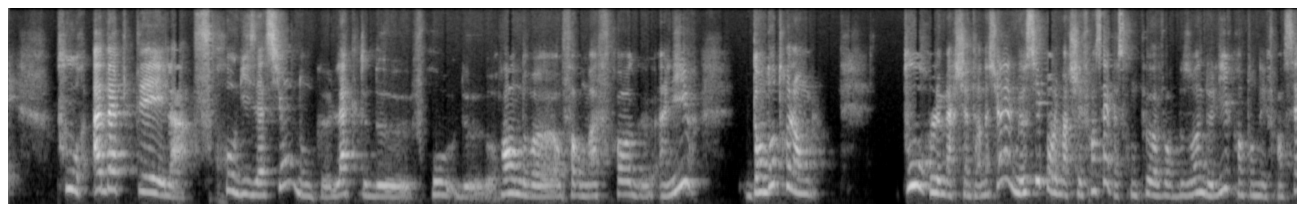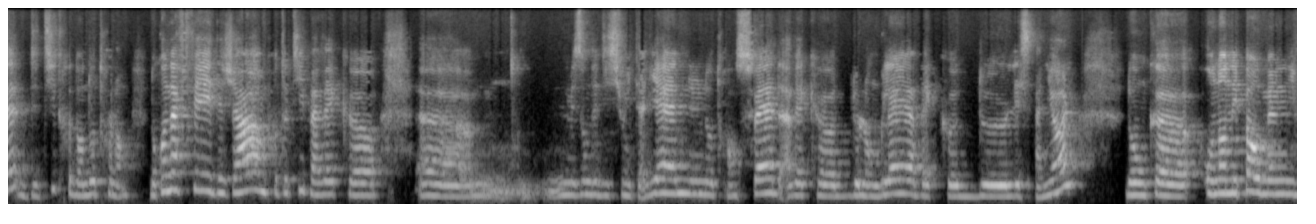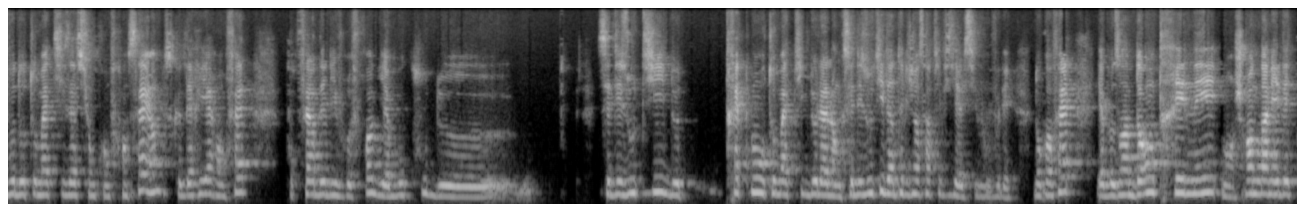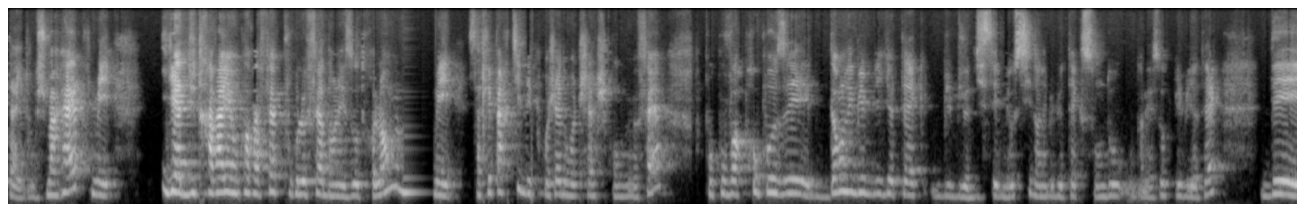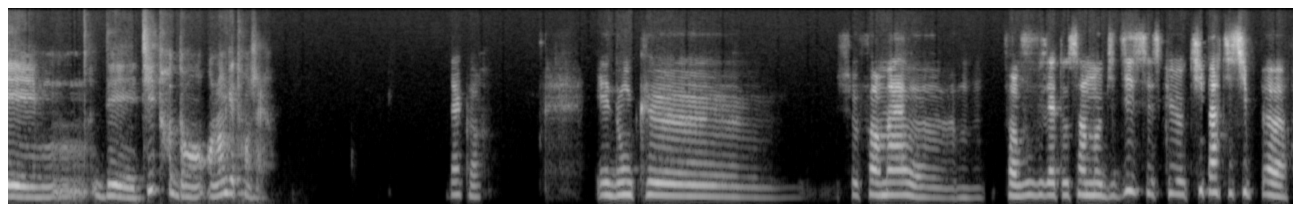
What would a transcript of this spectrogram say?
pour adapter la frogisation, donc l'acte de, de rendre en format frog un livre, dans d'autres langues pour le marché international, mais aussi pour le marché français, parce qu'on peut avoir besoin de lire, quand on est français, des titres dans d'autres langues. Donc, on a fait déjà un prototype avec euh, euh, une maison d'édition italienne, une autre en Suède, avec euh, de l'anglais, avec de l'espagnol. Donc, on n'en est pas au même niveau d'automatisation qu'en français, hein, parce que derrière, en fait, pour faire des livres frog, il y a beaucoup de... C'est des outils de traitement automatique de la langue. C'est des outils d'intelligence artificielle, si vous voulez. Donc, en fait, il y a besoin d'entraîner. Bon, je rentre dans les détails, donc je m'arrête, mais il y a du travail encore à faire pour le faire dans les autres langues, mais ça fait partie des projets de recherche qu'on veut faire pour pouvoir proposer dans les bibliothèques Bibliodyssée, mais aussi dans les bibliothèques Sondo ou dans les autres bibliothèques, des, des titres dans, en langue étrangère. D'accord. Et donc, euh, ce format euh, enfin vous, vous êtes au sein de Mobidis, est-ce que qui participe euh,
